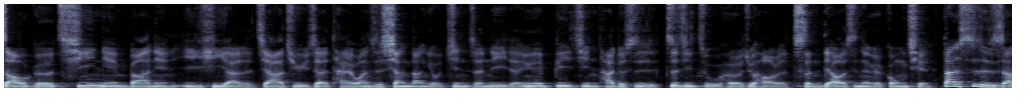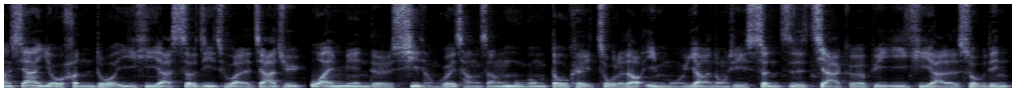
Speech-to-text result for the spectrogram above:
找个七年八年，IKEA 的家具在台湾是相当有竞争力的，因为毕竟它就是自己组合就好了，省掉的是那个工钱。但事实上，现在有很多 IKEA 设计出来的家具，外面的系统柜厂商、木工都可以做得到一模一样的东西，甚至价格比 IKEA 的说不定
